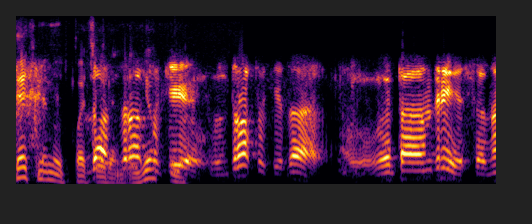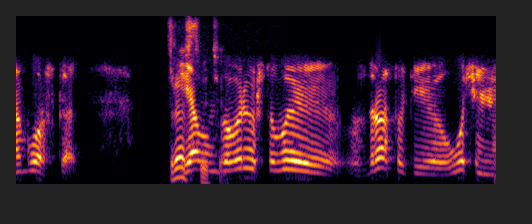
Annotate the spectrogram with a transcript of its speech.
Пять минут потеряно. Да, здравствуйте. Я... Здравствуйте, да. Это Андрей из Нагорска. Я вам говорю, что вы, здравствуйте, очень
